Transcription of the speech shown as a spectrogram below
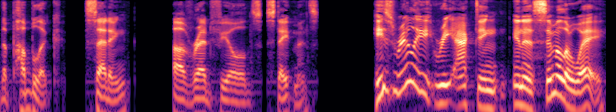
the public setting of Redfield's statements. He's really reacting in a similar way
